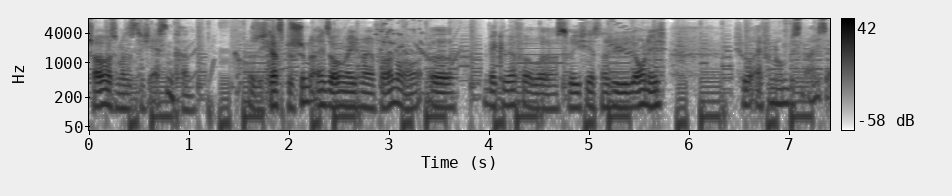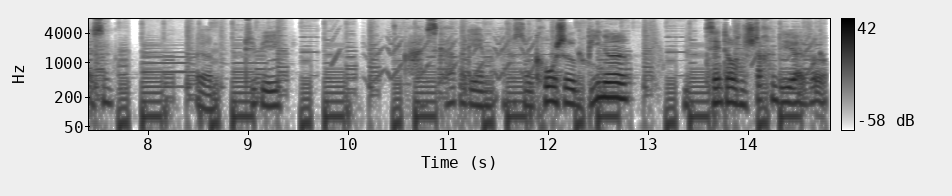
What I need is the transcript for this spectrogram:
Schau, dass man das nicht essen kann. Also ich kann es bestimmt einsaugen, wenn ich meine Verwandlung äh, wegwerfe, aber das will ich jetzt natürlich auch nicht. Ich will einfach nur ein bisschen Eis essen. Ähm, Typi. Ah, alles klar bei dem. Einfach so eine komische Biene mit 10.000 Stacheln, die einfach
